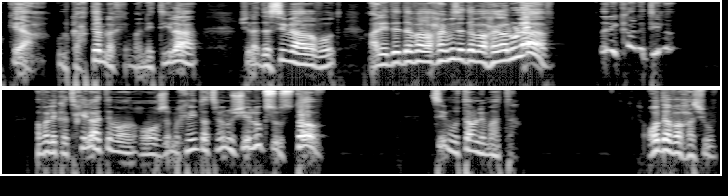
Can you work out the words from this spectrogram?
לוקח, ולקחתם לכם, הנטילה של הדסים והערבות על ידי דבר אחר. מי זה דבר אחר? הלולב. זה נקרא נטילה. אבל לכתחילה אתם מכינים את עצמנו שיהיה לוקסוס, טוב. שימו אותם למטה. עוד דבר חשוב,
